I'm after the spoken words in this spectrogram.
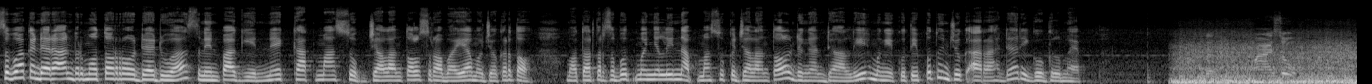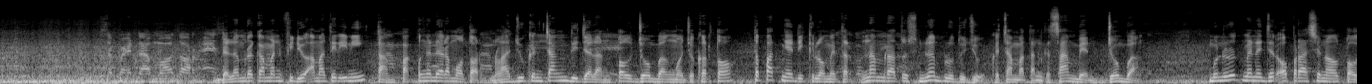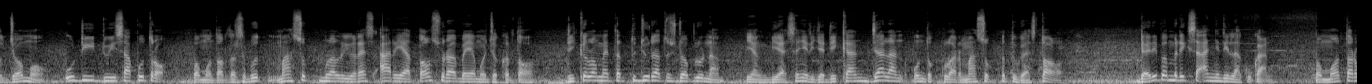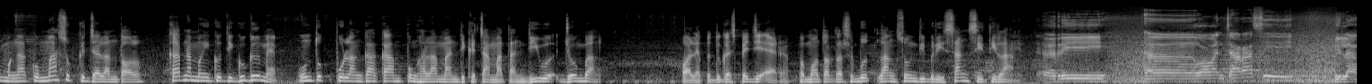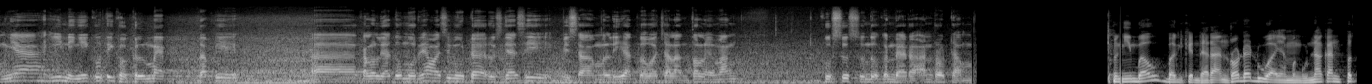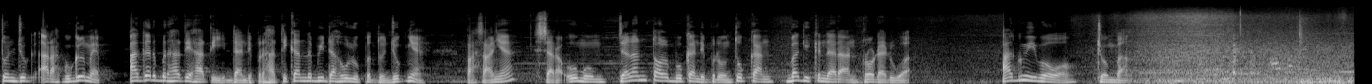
Sebuah kendaraan bermotor roda 2 Senin pagi nekat masuk jalan tol Surabaya Mojokerto. Motor tersebut menyelinap masuk ke jalan tol dengan dalih mengikuti petunjuk arah dari Google Map. Masuk sepeda motor S. Dalam rekaman video amatir ini, tampak pengendara motor melaju kencang di jalan tol Jombang Mojokerto, tepatnya di kilometer 697, Kecamatan Kesamben, Jombang. Menurut manajer operasional Tol Jomo, Udi Dwi Saputro, pemotor tersebut masuk melalui res area Tol Surabaya Mojokerto di kilometer 726 yang biasanya dijadikan jalan untuk keluar masuk petugas tol. Dari pemeriksaan yang dilakukan, pemotor mengaku masuk ke jalan tol karena mengikuti Google Map untuk pulang ke kampung halaman di Kecamatan Diwe, Jombang. Oleh petugas PJR, pemotor tersebut langsung diberi sanksi tilang. Dari uh, wawancara sih bilangnya ini ngikuti Google Map, tapi uh, kalau lihat umurnya masih muda harusnya sih bisa melihat bahwa jalan tol memang khusus untuk kendaraan roda 4 mengimbau bagi kendaraan roda 2 yang menggunakan petunjuk arah Google Map agar berhati-hati dan diperhatikan lebih dahulu petunjuknya. Pasalnya, secara umum, jalan tol bukan diperuntukkan bagi kendaraan roda 2. Agung Wibowo, Jombang.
